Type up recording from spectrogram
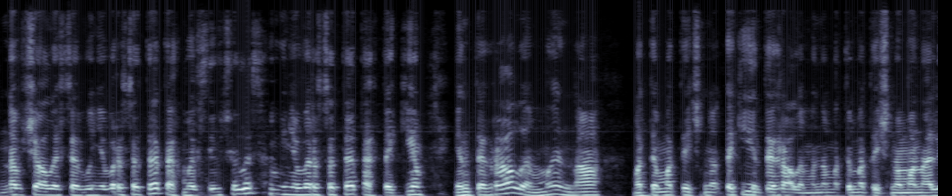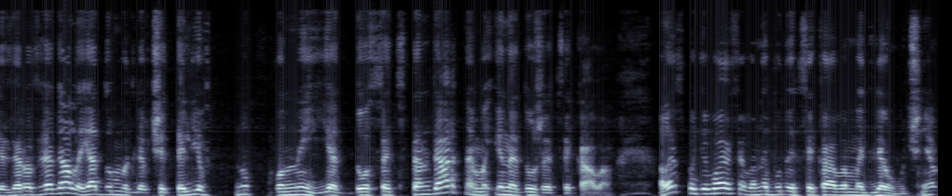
навчалися в університетах, ми всі вчилися в університетах, такі інтеграли ми на математично, такі інтеграли ми на математичному аналізі розглядали. Я думаю, для вчителів ну, вони є досить стандартними і не дуже цікавими. Але сподіваюся, вони будуть цікавими для учнів.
